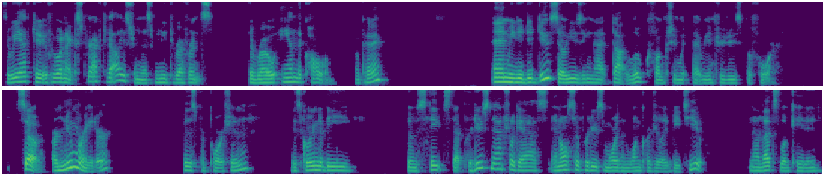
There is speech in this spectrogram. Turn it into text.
So we have to, if we want to extract values from this, we need to reference the row and the column, okay? And we need to do so using that dot .loc function that we introduced before. So our numerator for this proportion is going to be those states that produce natural gas and also produce more than one quadrillion BTU. Now that's located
